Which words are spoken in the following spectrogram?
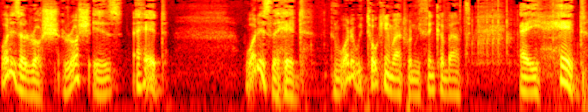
What is a Rosh? A Rosh is a head. What is the head? And what are we talking about when we think about a head?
